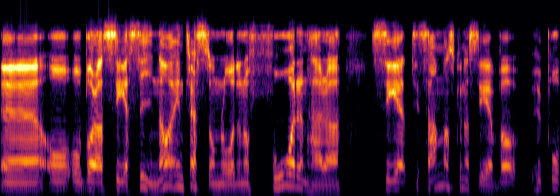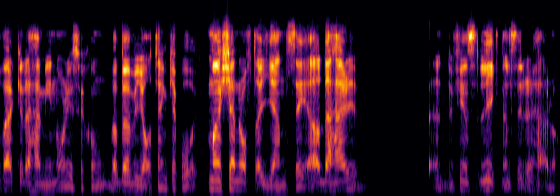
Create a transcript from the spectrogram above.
eh, och bara se sina intresseområden och få den här eh, se tillsammans kunna se vad, hur påverkar det här min organisation? Vad behöver jag tänka på? Man känner ofta igen sig. Ja, det här, det finns liknelser i det här då.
